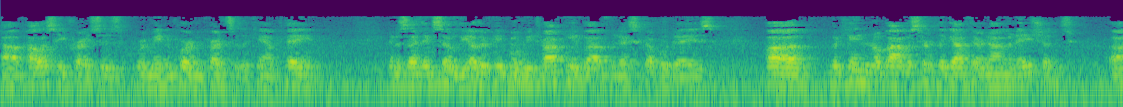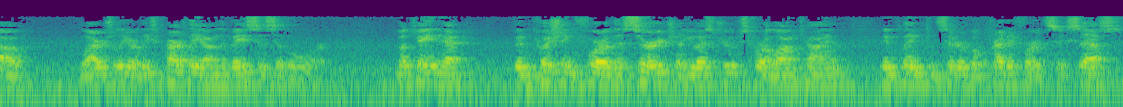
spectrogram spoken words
uh, policy crisis remain important parts of the campaign. And as I think some of the other people will be talking about for the next couple of days, uh, McCain and Obama certainly got their nominations, uh, largely or at least partly on the basis of the war. McCain had been pushing for the surge of U.S. troops for a long time and claimed considerable credit for its success.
